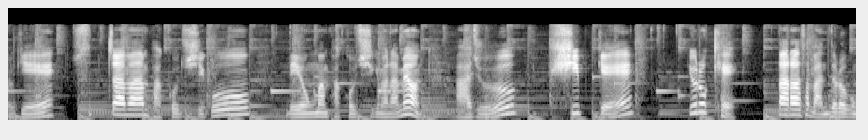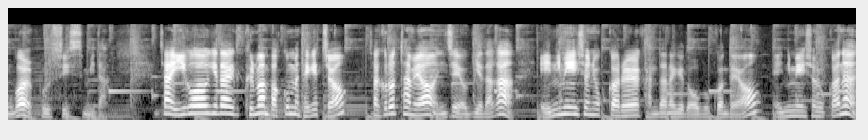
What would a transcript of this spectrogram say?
여기에 숫자만 바꿔주시고 내용만 바꿔주시기만 하면 아주 쉽게 이렇게 따라서 만들어 본 걸 볼 수 있습니다 자 이거기다 글만 바꾸면 되겠죠? 자 그렇다면 이제 여기에다가 애니메이션 효과를 간단하게 넣어 볼 건데요. 애니메이션 효과는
